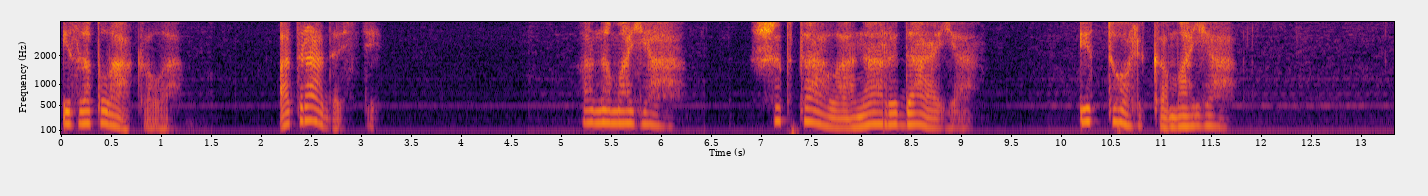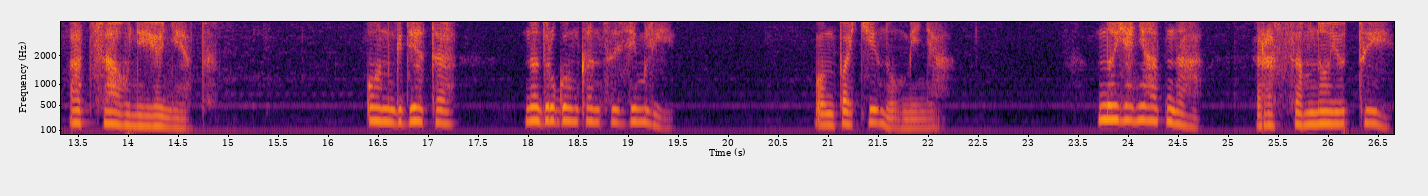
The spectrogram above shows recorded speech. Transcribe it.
и заплакала от радости. «Она моя!» — шептала она, рыдая. «И только моя!» Отца у нее нет. Он где-то на другом конце земли. Он покинул меня. Но я не одна, раз со мною ты.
